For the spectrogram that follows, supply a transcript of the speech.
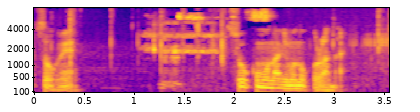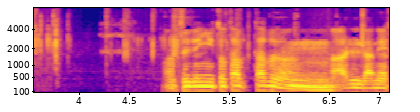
そうね。証拠も何も残らない。あついでに言うと、た多分あれだね、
